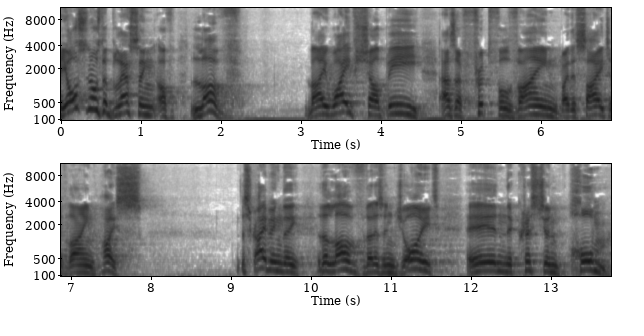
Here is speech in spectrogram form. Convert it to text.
He also knows the blessing of love. Thy wife shall be as a fruitful vine by the sides of thine house. Describing the, the love that is enjoyed in the Christian home.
